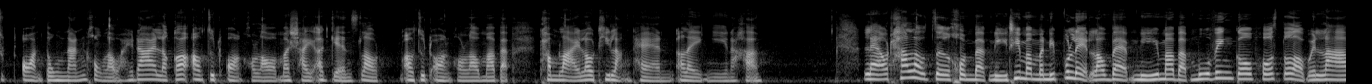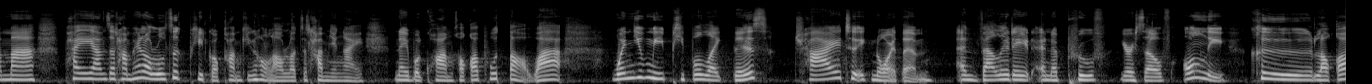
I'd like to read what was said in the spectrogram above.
จุดอ่อนตรงนั้นของเราให้ได้ แล้วก็เอาจุดอ่อนของเรามาใช้ against เราเอาจุดอ่อนของเรามาแบบทำร้ายเราทีหลังแทนอะไรอย่างนี้นะคะแล้วถ้าเราเจอคนแบบนี้ที่มา manipulate เราแบบนี้มาแบบ moving goalpost ตลอดเวลามา พยายามจะทำให้เรารู้สึกผิดกับความคิดของเรา เราจะทำยังไง ในบทความเขาก็พูดต่อว่า when you meet people like this try to ignore them and validate and approve yourself only คือเราก็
